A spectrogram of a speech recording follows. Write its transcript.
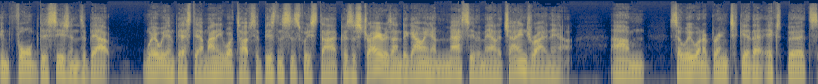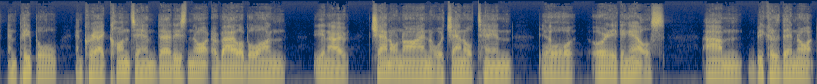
informed decisions about where we invest our money, what types of businesses we start, because Australia is undergoing a massive amount of change right now. Um, so we want to bring together experts and people and create content that is not available on, you know, Channel Nine or Channel Ten Yeah. or or anything else, um, because they're not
